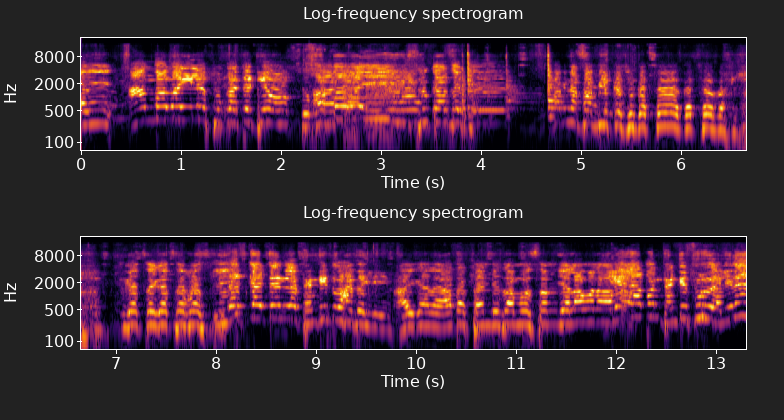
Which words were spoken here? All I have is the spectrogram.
ताई आंबाबाईला सुखाचं ठेव. अंबाबाई सुखाचं ठेव. बघ ना पब्लिक कसं गच गच गच गच बसली. गच काय त्यांना थंडीत वाजली ऐका ना आता थंडीचा मोसम गेला म्हणा. गेला पण थंडी सुरू झाली ना.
